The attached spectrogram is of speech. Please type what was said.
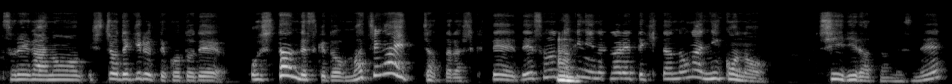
それがあの、視聴できるってことで、押したんですけど、間違えちゃったらしくて、で、その時に流れてきたのが2個の CD だったんですね。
